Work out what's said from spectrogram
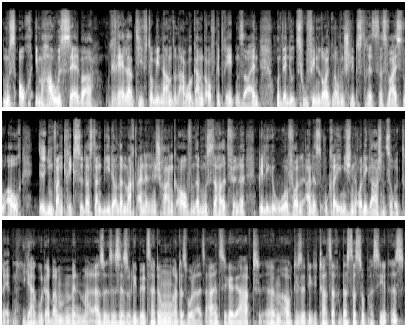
muss auch im Haus selber relativ dominant und arrogant aufgetreten sein. Und wenn du zu vielen Leuten auf den Schlips trittst, das weißt du auch, irgendwann kriegst du das dann wieder und dann macht einer den Schrank auf und dann musst du halt für eine billige Uhr von eines ukrainischen Oligarchen zurücktreten. Ja gut, aber Moment mal. Also es ist ja so, die Bildzeitung hat das wohl als einziger gehabt, ähm, auch diese die, die Tatsache, dass das so passiert ist.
